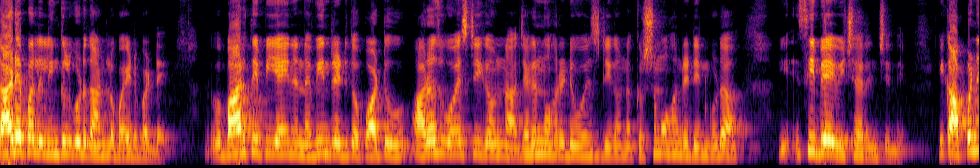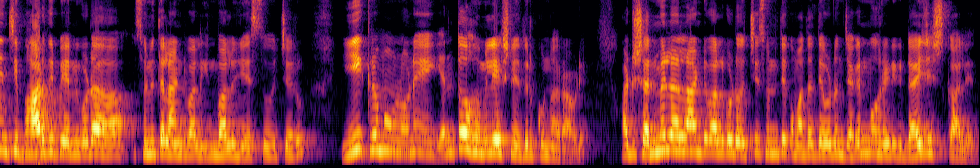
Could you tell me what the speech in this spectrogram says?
తాడేపల్లి లింకులు కూడా దాంట్లో బయటపడ్డాయి. భారతీయ పిఐ అయిన నవీన్ రెడ్డితో పాటు ఆ రోజు ఓఎస్డీగా ఉన్న జగన్మోహన్ రెడ్డి ఓఎస్డీగా ఉన్న కృష్ణమోహన్ రెడ్డిని కూడా సిబిఐ విచారించింది. ఇక అప్పటి నుంచి భారతి పేరుని కూడా సునీత లాంటి వాళ్ళు ఇన్వాల్వ్ చేస్తూ వచ్చారు. ఈ క్రమంలోనే ఎంతో హ్యూమిలేషన్ ఎదుర్కొన్నారు ఆవిడ. అటు షర్మిల లాంటి వాళ్ళు కూడా వచ్చి సునీతకు మద్దతు ఇవ్వడం జగన్మోహన్ రెడ్డికి డైజెస్ట్ కాలేదు.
